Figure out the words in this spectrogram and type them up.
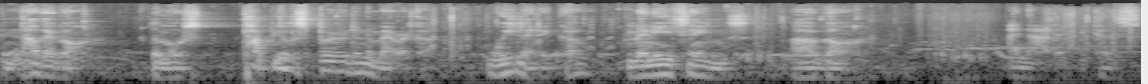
and now they're gone. The most populous bird in America. We let it go. Many things are gone. I nodded because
